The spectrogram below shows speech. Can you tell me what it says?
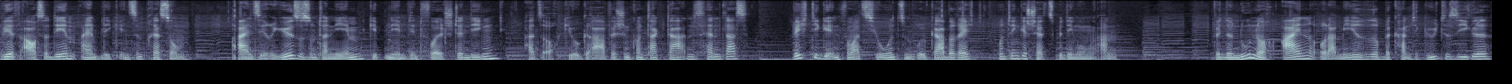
Wirf außerdem einen Blick ins Impressum. Ein seriöses Unternehmen gibt neben den vollständigen, also auch geografischen Kontaktdaten des Händlers, wichtige Informationen zum Rückgaberecht und den Geschäftsbedingungen an. Wenn du nun noch ein oder mehrere bekannte Gütesiegel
